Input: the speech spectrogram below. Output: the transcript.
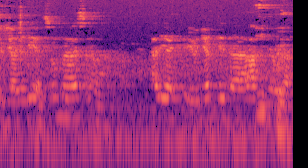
الجاهلية ثم أسلم هل يجدد عقده أو لا؟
